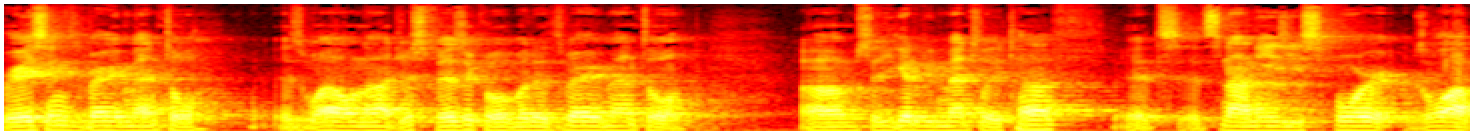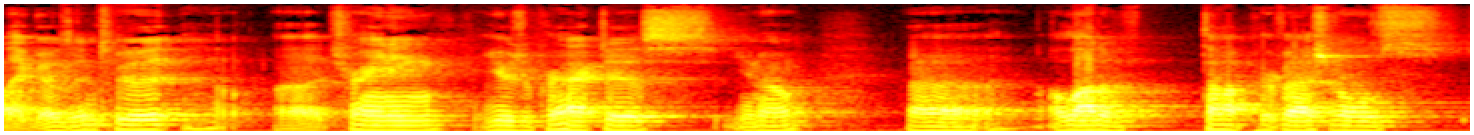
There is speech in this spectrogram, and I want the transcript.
racing is very mental as well, not just physical, but it's very mental. Um, so you got to be mentally tough. It's it's not an easy sport. There's a lot that goes into it. Uh, training, years of practice. You know, uh, a lot of top professionals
